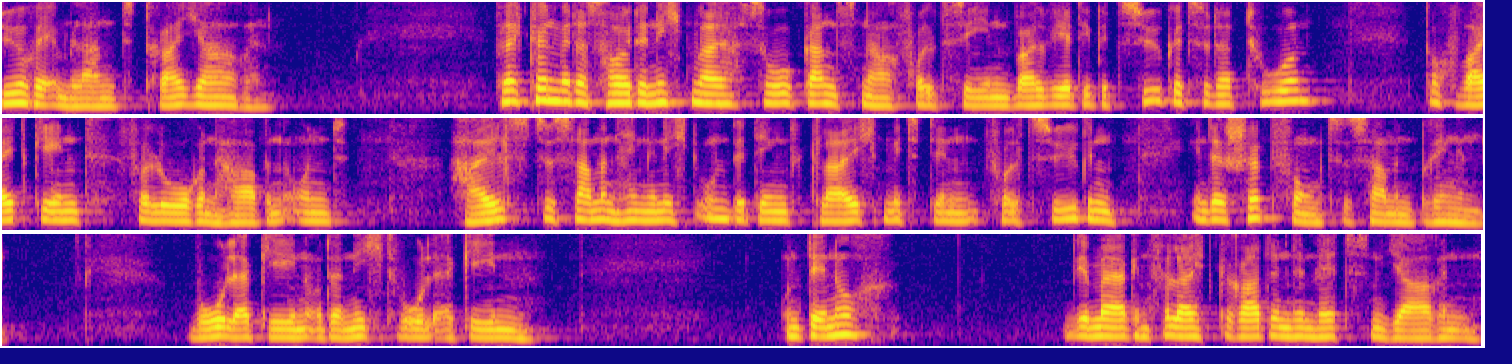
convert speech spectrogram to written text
Dürre im Land, drei Jahre. Vielleicht können wir das heute nicht mehr so ganz nachvollziehen, weil wir die Bezüge zur Natur doch weitgehend verloren haben und Heilszusammenhänge nicht unbedingt gleich mit den Vollzügen in der Schöpfung zusammenbringen. Wohlergehen oder Nichtwohlergehen. Und dennoch, wir merken vielleicht gerade in den letzten Jahren,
